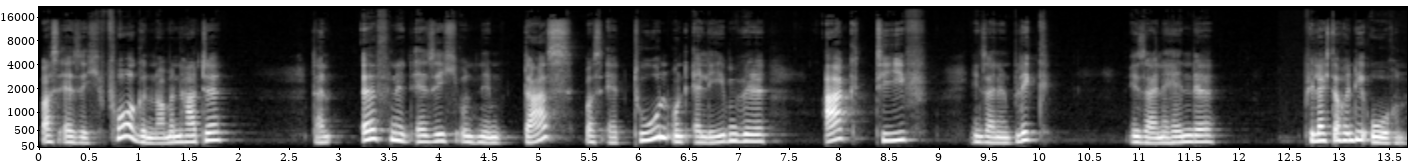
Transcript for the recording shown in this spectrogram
was er sich vorgenommen hatte, dann öffnet er sich und nimmt das, was er tun und erleben will, aktiv in seinen Blick, in seine Hände, vielleicht auch in die Ohren.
